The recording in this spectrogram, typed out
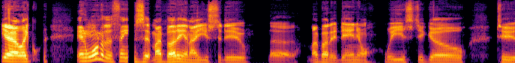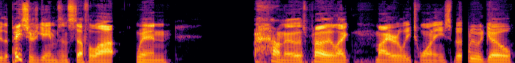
yeah, like and one of the things that my buddy and I used to do, uh my buddy Daniel, we used to go to the Pacers games and stuff a lot when I don't know, it's probably like my early 20s, but we would go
